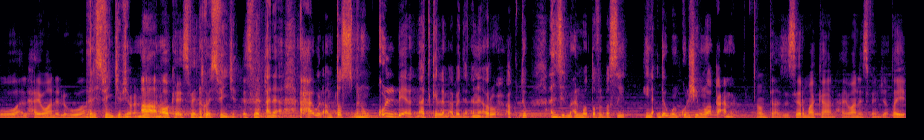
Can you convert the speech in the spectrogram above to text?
والحيوان اللي هو؟ الإسفنجة في جمع آه المعلومات. أوكي اسفنج أكو إسفنجة. اسفنج أنا أحاول أمتص منهم كل البيانات ما أتكلم ابدا. أنا أروح أكتب أنزل مع الموظف البسيط. هنا ادون كل شيء من واقع عمله. ممتاز يصير ما كان حيوان اسفنجة. طيب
